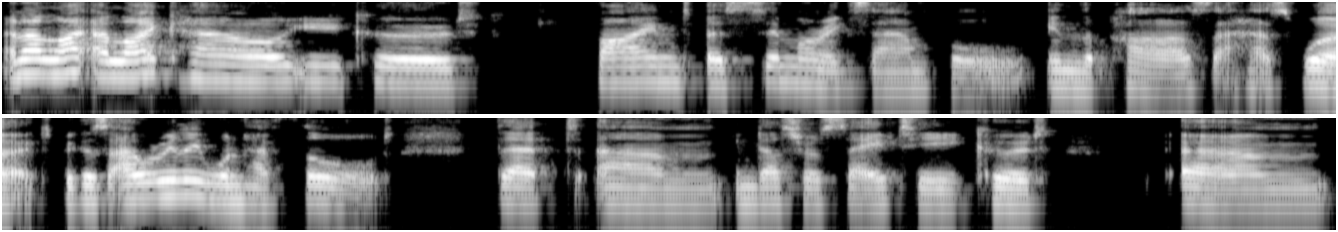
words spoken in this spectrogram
And I like I like how you could find a similar example in the past that has worked because I really wouldn't have thought that um, industrial safety could um,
